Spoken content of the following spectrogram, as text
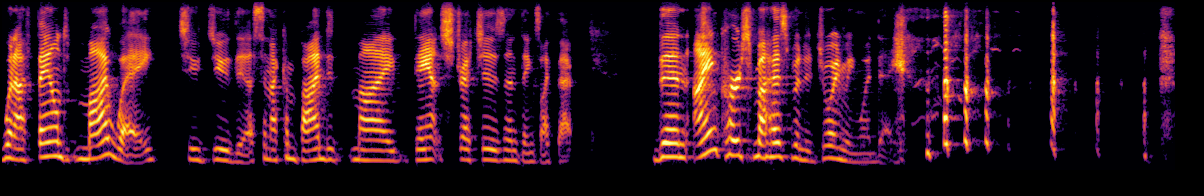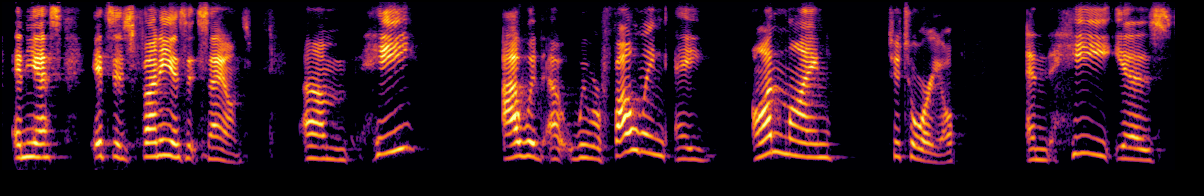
when I found my way to do this and I combined my dance stretches and things like that, then I encouraged my husband to join me one day. and yes, it's as funny as it sounds. Um, he, I would, uh, we were following a online tutorial and he is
